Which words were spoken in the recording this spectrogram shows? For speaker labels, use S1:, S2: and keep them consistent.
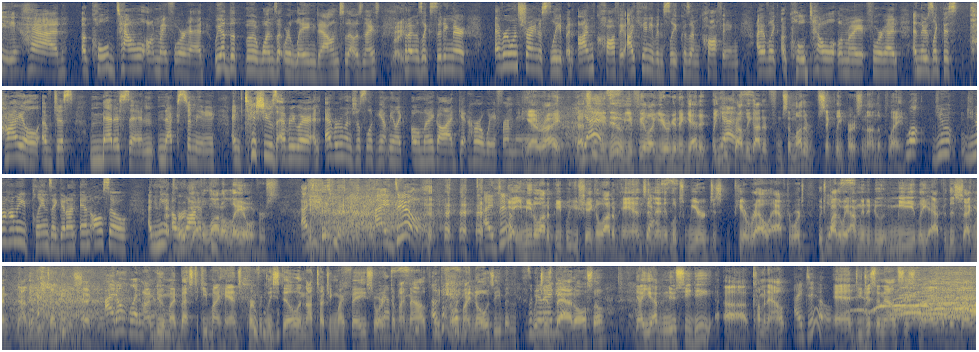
S1: literally had a cold towel on my forehead. We had the, the ones that were laying down, so that was nice.
S2: Right.
S1: But I was like sitting there. Everyone's trying to sleep, and I'm coughing. I can't even sleep because I'm coughing. I have like a cold towel on my forehead, and there's like this pile of just medicine next to me and tissues everywhere, and everyone's just looking at me like, oh my God, get her away from me.
S2: Yeah, right. That's
S1: Yes.
S2: what you do. You feel like you're going to get it, but you probably got it from some other sickly person on the plane.
S1: Well, do you, do you know how many planes I get on? And also, I meet
S2: I've
S1: a
S2: heard
S1: lot
S2: you have
S1: of
S2: a lot
S1: people.
S2: of layovers.
S1: I, I do. I do.
S2: Yeah, you meet a lot of people, you shake a lot of hands, and then it looks weird to Purell afterwards, which, by the way, I'm going to do immediately after this segment, now that you've told me you're sick.
S1: I don't blame
S2: I'm
S1: you.
S2: doing my best to keep my hands perfectly still and not touching my face or into my mouth which- or my nose even, which is
S1: idea.
S2: bad also. Now, you have a new CD uh, coming out,
S1: I do.
S2: and you just announced this today, the big day.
